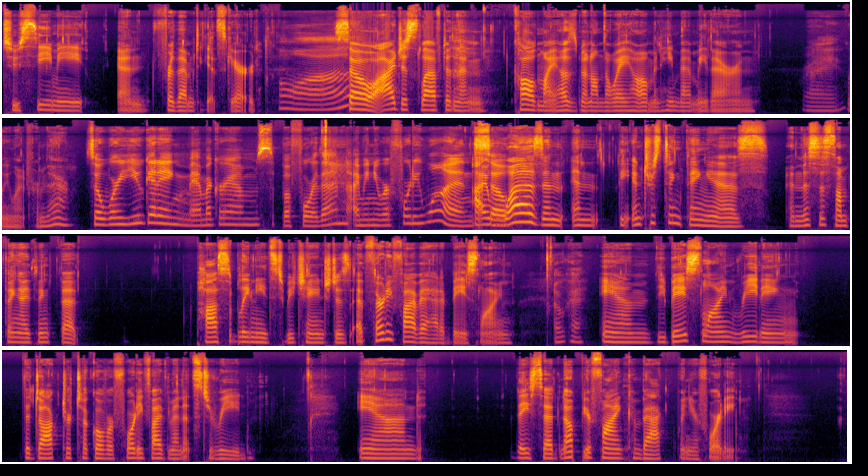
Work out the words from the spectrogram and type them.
to see me and for them to get scared. Aww. So I just left and then called my husband on the way home, and he met me there, and right, we went from there. So were you getting mammograms before then? I mean, you were forty one. I was, and and the interesting thing is, and this is something I think that possibly needs to be changed is at 35 I had a baseline. Okay. And the baseline reading the doctor took over 45 minutes to read. And they said, Nope, you're fine. Come back when you're 40.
